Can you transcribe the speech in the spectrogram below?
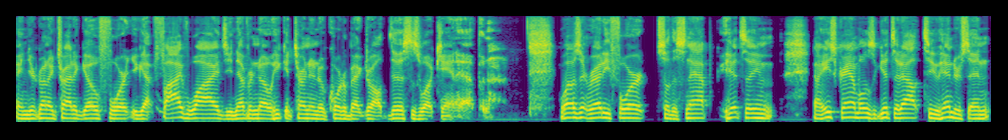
and you're going to try to go for it. You got five wides. You never know. He could turn into a quarterback draw. This is what can't happen. Wasn't ready for it. So the snap hits him. Now he scrambles, gets it out to Henderson,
